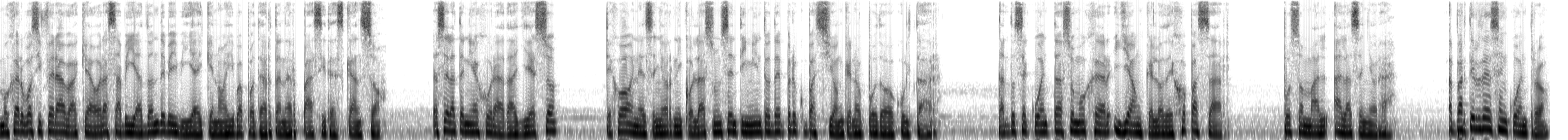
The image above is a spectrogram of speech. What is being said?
mujer vociferaba que ahora sabía dónde vivía y que no iba a poder tener paz y descanso. Ya se la tenía jurada y eso dejó en el señor Nicolás un sentimiento de preocupación que no pudo ocultar dándose cuenta a su mujer y aunque lo dejó pasar, puso mal a la señora. A partir de ese encuentro,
